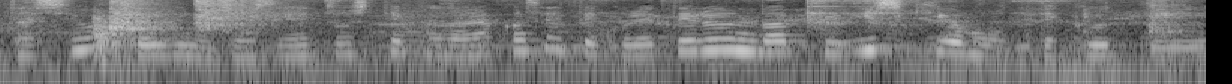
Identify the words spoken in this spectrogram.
私をこういうふうに女性として輝かせてくれてるんだっていう意識を持っていくっていうのを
